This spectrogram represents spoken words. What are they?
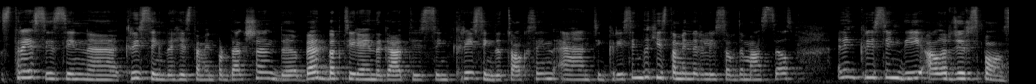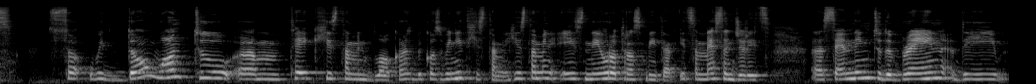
stress is uh, increasing the histamine production. The bad bacteria in the gut is increasing the toxin and increasing the histamine release of the mast cells and increasing the allergy response. So we don't want to um, take histamine blockers because we need histamine. Histamine is neurotransmitter. It's a messenger. It's uh, sending to the brain the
